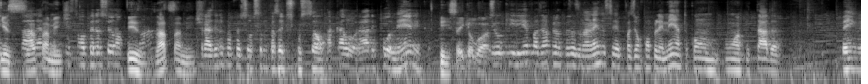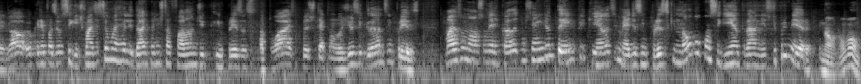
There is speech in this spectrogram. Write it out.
Exatamente. é questão operacional. Mas, Exatamente. trazendo o professor Sano para essa discussão acalorada e polêmica, Isso aí que eu gosto. eu queria fazer uma pergunta para você, Além de você fazer um complemento com uma pitada bem legal, eu queria fazer o seguinte, mas isso é uma realidade que a gente está falando de empresas atuais, empresas de tecnologias e grandes empresas. Mas no nosso mercado a gente ainda tem pequenas e médias empresas que não vão conseguir entrar nisso de primeira. Não, não vão.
